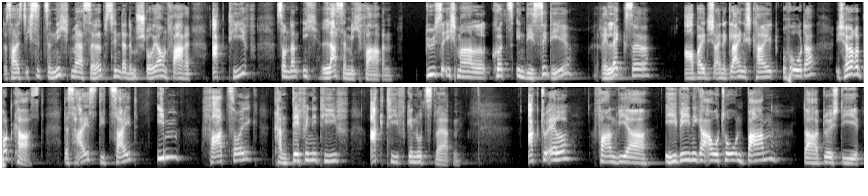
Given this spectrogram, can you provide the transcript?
Das heißt, ich sitze nicht mehr selbst hinter dem Steuer und fahre aktiv, sondern ich lasse mich fahren. Düse ich mal kurz in die City, relaxe, arbeite ich eine Kleinigkeit oder ich höre Podcast. Das heißt, die Zeit im Fahrzeug kann definitiv aktiv genutzt werden. Aktuell fahren wir eh weniger Auto und Bahn, da durch die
